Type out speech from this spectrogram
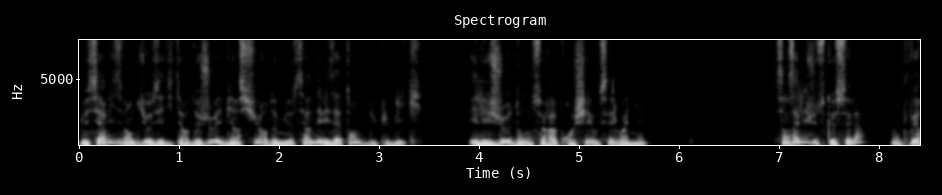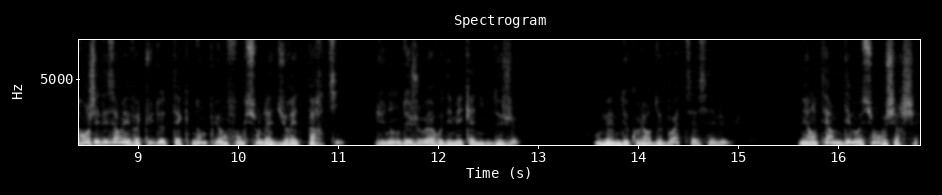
Le service vendu aux éditeurs de jeux est bien sûr de mieux cerner les attentes du public et les jeux dont se rapprocher ou s'éloigner. Sans aller jusque-cela, vous pouvez ranger désormais votre ludothèque non plus en fonction de la durée de partie, du nombre de joueurs ou des mécaniques de jeu, ou même de couleur de boîte, ça s'est vu, mais en termes d'émotions recherchées.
